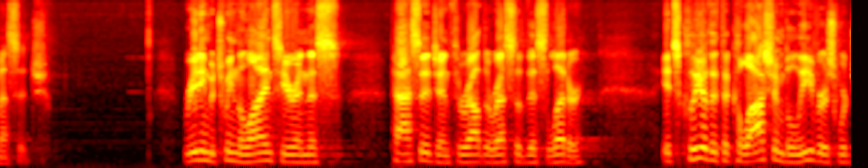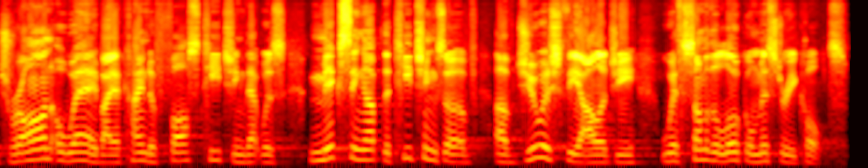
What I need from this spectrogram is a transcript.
message. Reading between the lines here in this passage and throughout the rest of this letter, it's clear that the Colossian believers were drawn away by a kind of false teaching that was mixing up the teachings of, of Jewish theology with some of the local mystery cults.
